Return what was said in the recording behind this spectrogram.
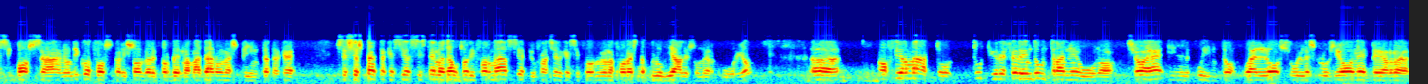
si possa, non dico forse risolvere il problema, ma dare una spinta perché se si aspetta che sia il sistema ad autoriformarsi è più facile che si formi una foresta pluviale su Mercurio. Uh, ho firmato tutti i referendum tranne uno, cioè il quinto, quello sull'esclusione per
